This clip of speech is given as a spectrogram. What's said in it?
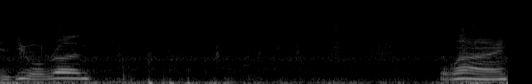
is you will run the line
